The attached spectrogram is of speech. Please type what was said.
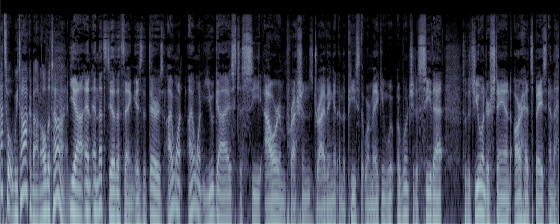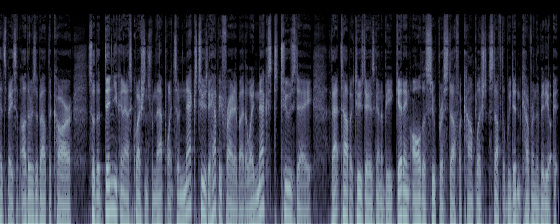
that's what we talk about all the time. Yeah, and, and that's the other thing is that there's I want I want you guys to see our impressions driving it and the piece that we're making. I want you to see that so that you understand our headspace and the headspace of others about the car, so that then you can ask questions from that point. So next Tuesday, happy Friday by the way. Next Tuesday, that topic Tuesday is going to be getting all the Supra stuff accomplished, stuff that we didn't cover in the video. It-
